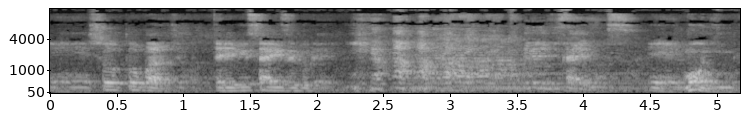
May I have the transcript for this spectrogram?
えー、ショートバージョンテレビサイズぐらいに 変えます、えー、モーニング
